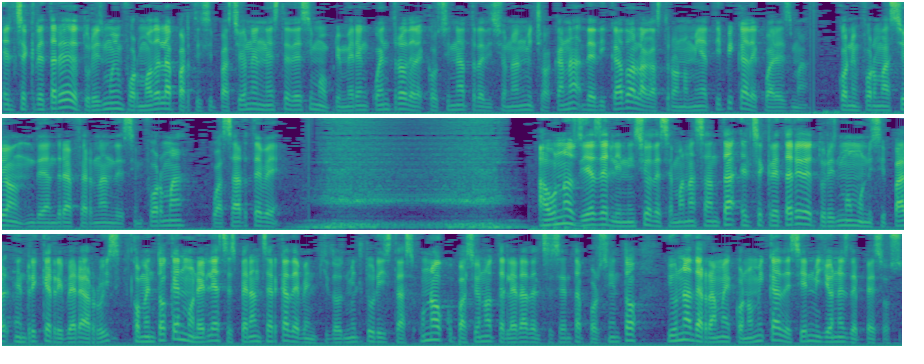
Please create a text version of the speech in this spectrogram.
El secretario de Turismo informó de la participación en este décimo primer encuentro de la cocina tradicional michoacana dedicado a la gastronomía típica de Cuaresma. Con información de Andrea Fernández Informa, Cuasar TV. A unos días del inicio de Semana Santa, el secretario de Turismo Municipal, Enrique Rivera Ruiz, comentó que en Morelia se esperan cerca de 22 mil turistas, una ocupación hotelera del 60% y una derrama económica de 100 millones de pesos.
